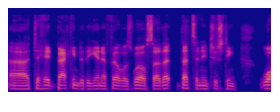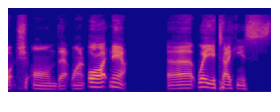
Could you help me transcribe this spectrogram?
uh, to head back into the NFL as well. So that that's an interesting watch on that one. All right, now uh, where are you taking us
